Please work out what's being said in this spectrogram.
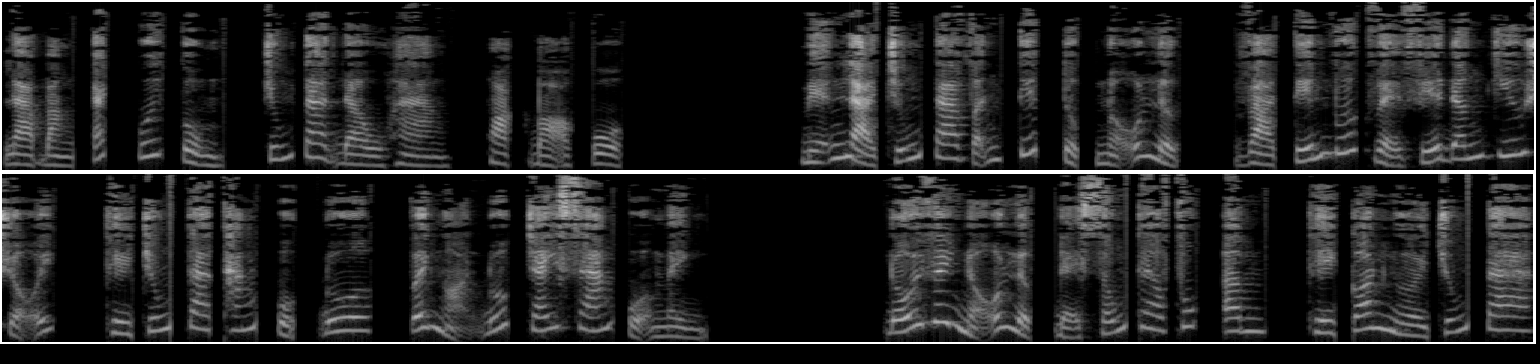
là bằng cách cuối cùng chúng ta đầu hàng hoặc bỏ cuộc. Miễn là chúng ta vẫn tiếp tục nỗ lực và tiến bước về phía đấng cứu rỗi, thì chúng ta thắng cuộc đua với ngọn đuốc cháy sáng của mình. Đối với nỗ lực để sống theo phúc âm, thì con người chúng ta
